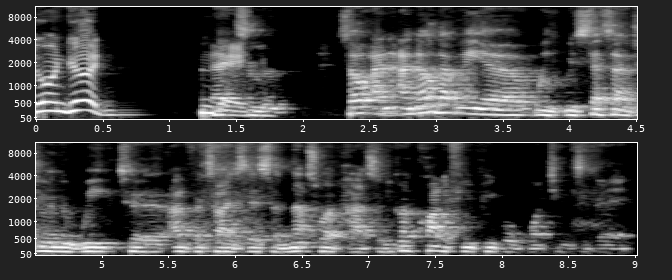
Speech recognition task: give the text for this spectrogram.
Doing good. Excellent. So, and I know that we, uh, we we set out during the week to advertise this, and that's what I've had. So we've got quite a few people watching today.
